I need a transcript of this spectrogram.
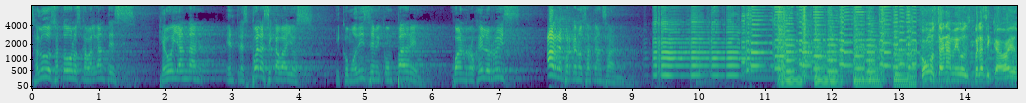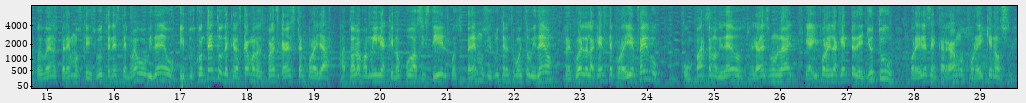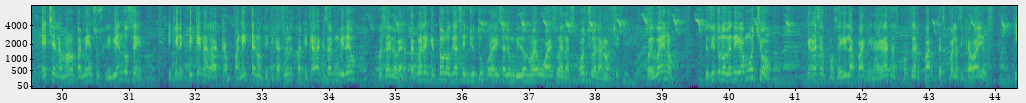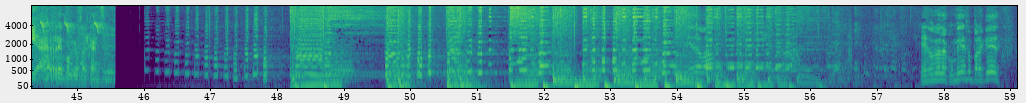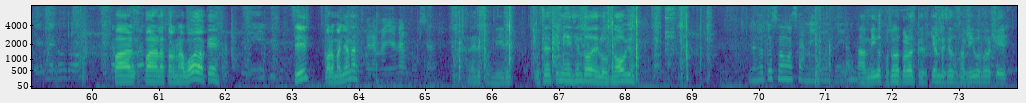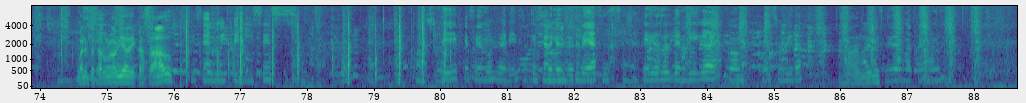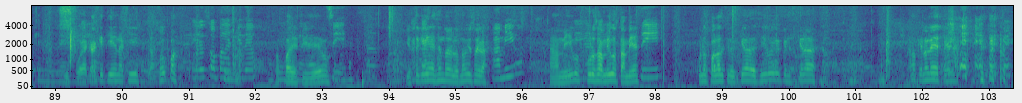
Saludos a todos los cabalgantes que hoy andan entre espuelas y caballos. Y como dice mi compadre Juan Rogelio Ruiz, arre porque nos alcanzan. ¿Cómo están amigos de Espuelas y Caballos? Pues bueno, esperemos que disfruten este nuevo video Y pues contentos de que las cámaras de Espuelas y Caballos estén por allá A toda la familia que no pudo asistir, pues esperemos que disfruten este bonito video Recuerden la gente por ahí en Facebook Compartan los videos, regalen un like Y ahí por ahí la gente de YouTube Por ahí les encargamos, por ahí que nos echen la mano también suscribiéndose y que le piquen a la campanita de notificaciones para que cada que salga un video, pues ahí lo vean. Recuerden que todos los días en YouTube por ahí sale un video nuevo a eso de las 8 de la noche. Pues bueno, Diosito los bendiga mucho. Gracias por seguir la página, gracias por ser parte de Espuelas y Caballos y arre porque nos alcanza. ¿Eso no es la comida? ¿Eso para qué es? ¿Para, para la tornaboda o qué? Sí. ¿Para mañana? Para mañana almorzar. A ver, pues mire. ¿Ustedes qué vienen siendo de los novios? Nosotros somos amigos de ellos. Amigos, pues son las palabras que les quieran decir a sus amigos ahora que van a empezar una vida de casados. Que sean muy felices. Sí, que sean muy felices. que se sean les muy desea felices. que Dios les bendiga con, en su vida, Ándele. en su vida de matrimonio. Y por acá, ¿qué tienen aquí? La sopa. Es sopa de fideo. Sopa de fideo. Sí. ¿Y usted qué viene siendo de los novios, oiga? Amigo. Amigos, puros amigos también. Sí. Unas palabras que les quiera decir, oiga, que les quiera... No, que no le dé pena.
